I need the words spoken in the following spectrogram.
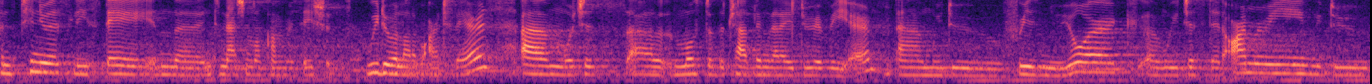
continuously stay in the international conversation. We do a lot of art fairs, um, which is uh, most of the traveling that I do every year. Um, we do Frieze New York, uh, we just did Armory, we do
